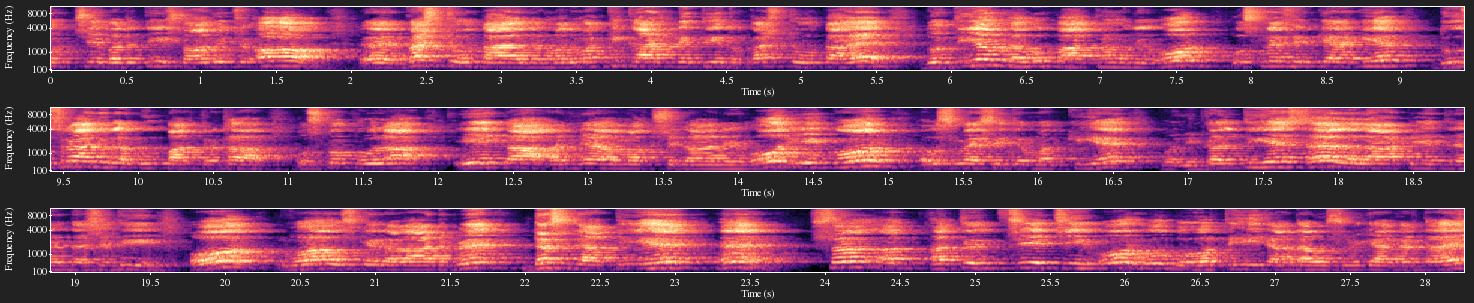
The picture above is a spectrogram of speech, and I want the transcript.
उच्च बदती, स्वामी कष्ट होता है। जब मधुमक्खी काट लेती है तो कष्ट होता है। द्वितीय लघु पात्र और उसने फिर क्या किया? दूसरा जो लघु पात्र था, उसको खोला। एक अन्य मक्ष गाने। और एक और उसमें से जो मक्खी है, वो निकलती है। स ललाट और वह उसके ललाट पे डस जाती है, है? ची और वो बहुत ही ज़्यादा उसमें क्या करता है?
